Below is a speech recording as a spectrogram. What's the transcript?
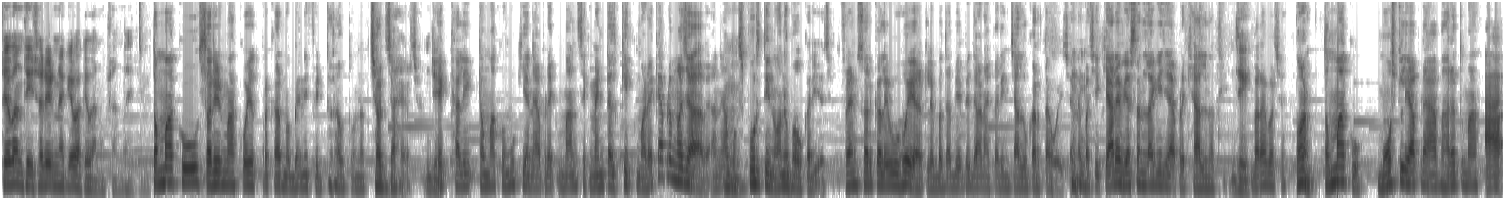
સેવનથી શરીરને કેવા કેવા નુકસાન થાય છે? તમાકુ શરીરમાં કોઈ જ પ્રકારનો બેનિફિટ ધરાવતો નથી જગ જાહેર છે એક ખાલી તમાકુ મૂકીએ અને આપણે એક માનસિક મેન્ટલ કિક મળે કે આપણે મજા આવે અને અમુક સ્ફૂર્તિનો અનુભવ કરીએ છીએ. ફ્રેન્ડ સર્કલ એવું હોય એટલે બધા બે બે દાણા કરીને ચાલુ કરતા હોય છે અને પછી ક્યારે વ્યસન લાગી જાય આપણે ખ્યાલ નથી. જી. બરાબર છે? પણ તમાકુ મોસ્ટલી આપણે આ ભારતમાં આ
